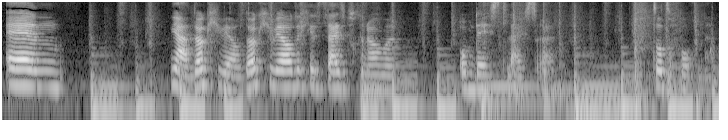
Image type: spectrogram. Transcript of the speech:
En ja, dankjewel. Dankjewel dat je de tijd hebt genomen om deze te luisteren. Tot de volgende.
